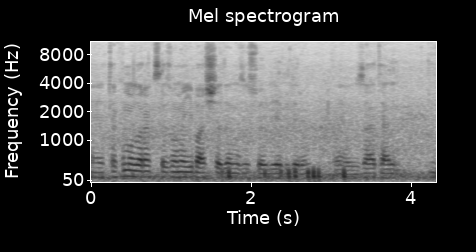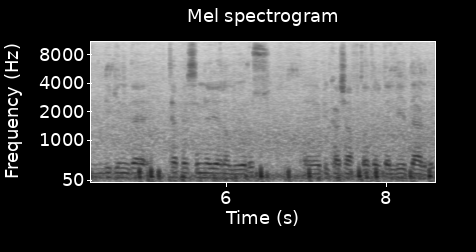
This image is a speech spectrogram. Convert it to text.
Ee, takım olarak sezona iyi başladığımızı söyleyebilirim. Ee, zaten ligin de tepesinde yer alıyoruz. Ee, birkaç haftadır da liderdik.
